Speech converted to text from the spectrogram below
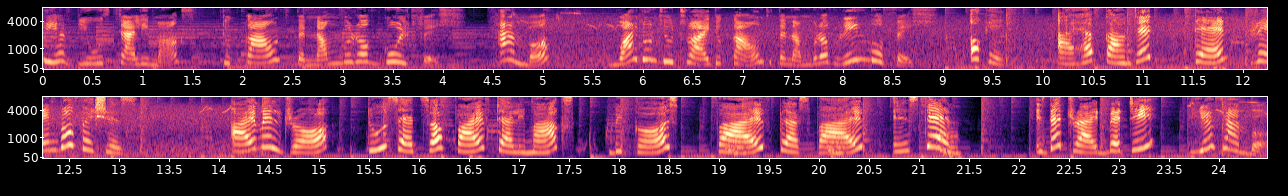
we have used tally marks to count the number of goldfish. Amber, why don't you try to count the number of rainbow fish? Okay, I have counted 10 rainbow fishes. I will draw two sets of 5 tally marks because 5 plus 5 is 10. Is that right, Betty? Yes, Amber.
